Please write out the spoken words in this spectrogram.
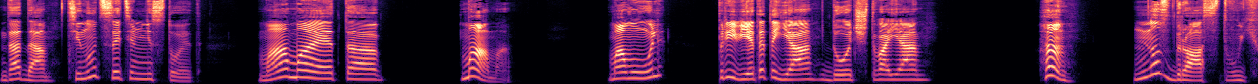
Да-да, тянуть с этим не стоит. Мама — это... мама. «Мамуль, привет, это я, дочь твоя». «Хм, Ну, здравствуй,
